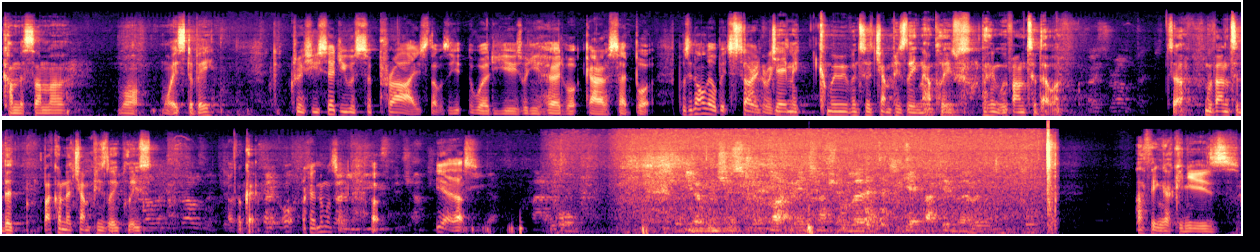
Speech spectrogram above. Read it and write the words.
come the summer what what is to be. Chris, you said you were surprised. That was the, the word you used when you heard what Gareth said. But was it not a little bit Sorry, staggering? Jamie, can we move on to the Champions League now, please? I think we've answered that one. So, we've answered the. Back on the Champions League, please. Okay. Oh, okay, no one said. Uh, yeah, that's. platform, you know, which is like an international level to get back in there. I think I can use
